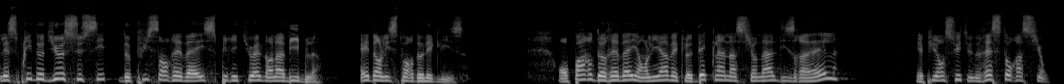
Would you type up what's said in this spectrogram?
l'Esprit de Dieu suscite de puissants réveils spirituels dans la Bible et dans l'histoire de l'Église. On parle de réveil en lien avec le déclin national d'Israël, et puis ensuite une restauration,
